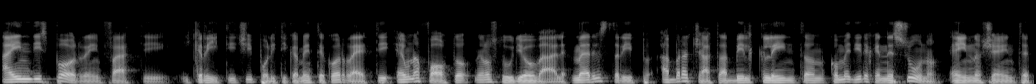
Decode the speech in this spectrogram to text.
A indisporre infatti i critici politicamente corretti è una foto nello studio ovale, Meryl Streep abbracciata a Bill Clinton, come dire che nessuno è innocente.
